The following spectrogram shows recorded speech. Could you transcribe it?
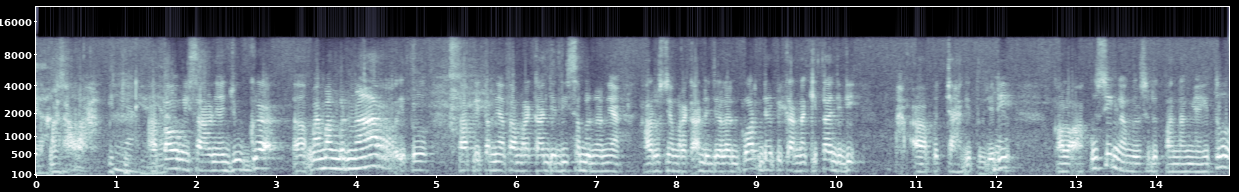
Iya. masalah Itu Iya. dia ya. atau misalnya juga eh, memang benar itu tapi ternyata mereka jadi sebenarnya harusnya mereka ada jalan keluar tapi karena kita jadi eh, pecah gitu jadi kalau aku sih ngambil sudut pandangnya itu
